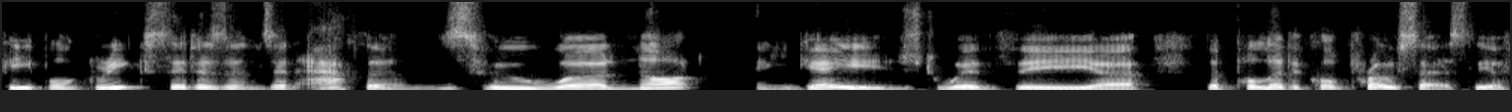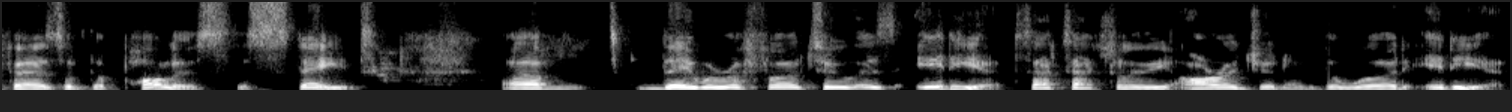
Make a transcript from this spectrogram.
people, Greek citizens in Athens, who were not engaged with the uh, the political process, the affairs of the polis, the state. Um, they were referred to as idiots. That's actually the origin of the word idiot,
